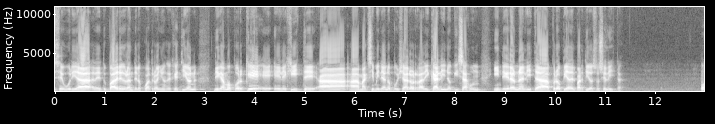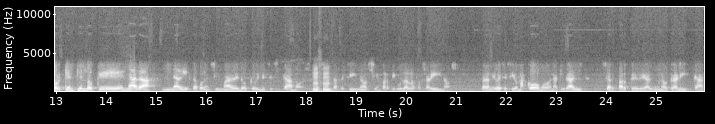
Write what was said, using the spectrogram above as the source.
Seguridad de tu padre durante los cuatro años de gestión, digamos, ¿por qué eh, elegiste a, Maximiliano Puyaro radical y no quizás un, integrar una lista propia del Partido Socialista? Porque entiendo que nada ni nadie está por encima de lo que hoy necesitamos los santafesinos y en particular los rosarinos. Para mí hubiese sido más cómodo, natural ser parte de alguna otra lista,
